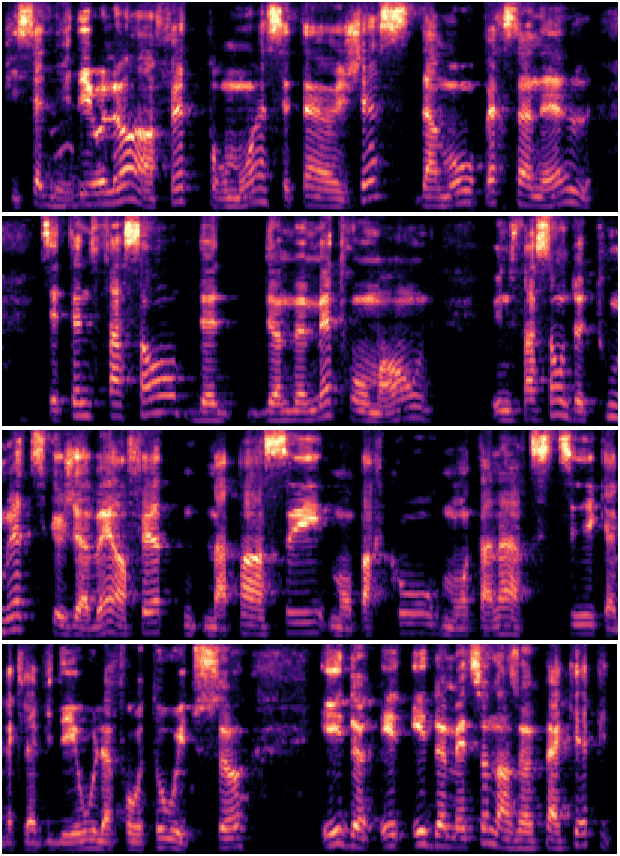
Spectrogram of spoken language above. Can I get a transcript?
Puis cette mm. vidéo-là, en fait, pour moi, c'était un geste d'amour personnel c'était une façon de, me mettre au monde, une façon de tout mettre ce que j'avais, en fait, ma pensée, mon parcours, mon talent artistique avec la vidéo, la photo et tout ça, et de, et, de mettre ça dans un paquet, puis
